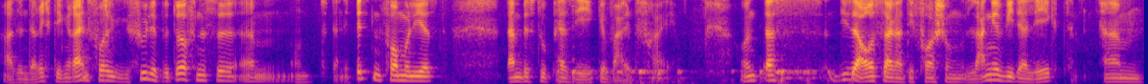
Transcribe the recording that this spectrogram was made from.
also in der richtigen Reihenfolge Gefühle, Bedürfnisse ähm, und deine Bitten formulierst, dann bist du per se gewaltfrei. Und das, diese Aussage hat die Forschung lange widerlegt. Ähm,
